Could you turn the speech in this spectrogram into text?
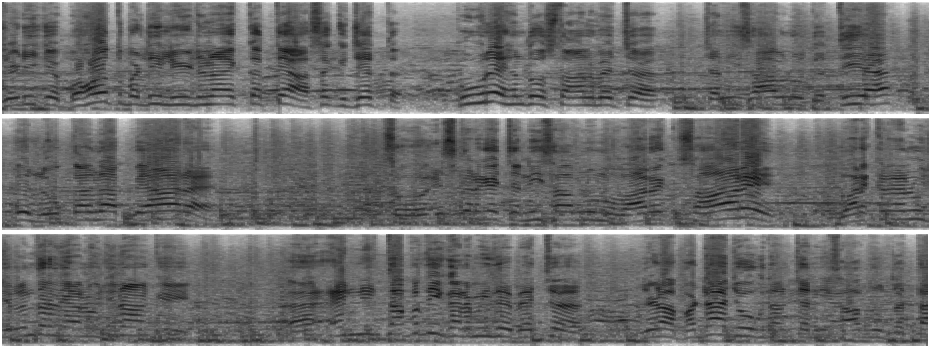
ਜਿਹੜੀ ਕਿ ਬਹੁਤ ਵੱਡੀ ਲੀਡ ਨਾਲ ਇੱਕ ਇਤਿਹਾਸਕ ਜਿੱਤ ਪੂਰੇ ਹਿੰਦੁਸਤਾਨ ਵਿੱਚ ਚੰਨੀ ਸਾਹਿਬ ਨੂੰ ਦਿੱਤੀ ਹੈ। ਇਹ ਲੋਕਾਂ ਦਾ ਪਿਆਰ ਹੈ। ਸੋ ਇਸ ਕਰਕੇ ਚੰਨੀ ਸਾਹਿਬ ਨੂੰ ਮੁਬਾਰਕ। ਸਾਰੇ ਵਰਕਰਾਂ ਨੂੰ ਜਲੰਧਰ ਦਿਆਂ ਨੂੰ, ਜਿਨ੍ਹਾਂ ਕਿ ਇੰਨੀ ਤਪਦੀ ਗਰਮੀ ਦੇ ਵਿੱਚ ਜਿਹੜਾ ਵੱਡਾ ਯੋਗਦਾਨ ਚੰਨੀ ਸਾਹਿਬ ਨੂੰ ਦਿੱਤਾ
